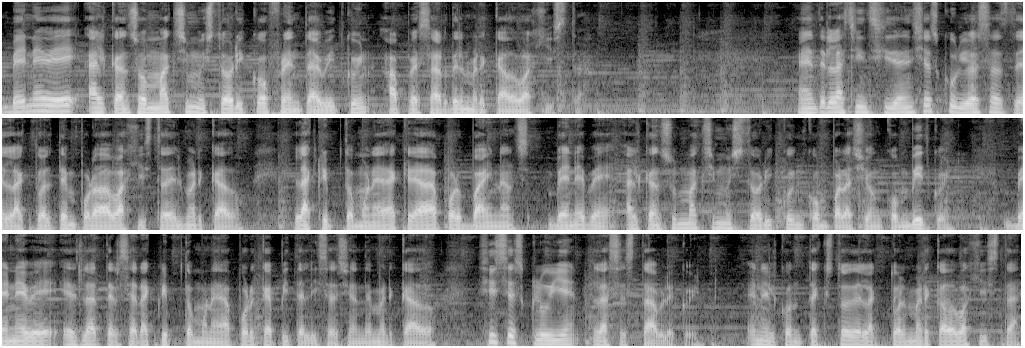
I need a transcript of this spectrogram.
BNB alcanzó máximo histórico frente a Bitcoin a pesar del mercado bajista. Entre las incidencias curiosas de la actual temporada bajista del mercado, la criptomoneda creada por Binance, BNB, alcanzó un máximo histórico en comparación con Bitcoin. BNB es la tercera criptomoneda por capitalización de mercado si se excluyen las stablecoin. En el contexto del actual mercado bajista,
